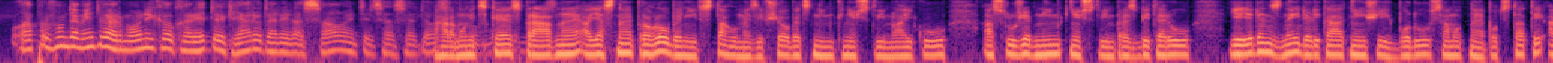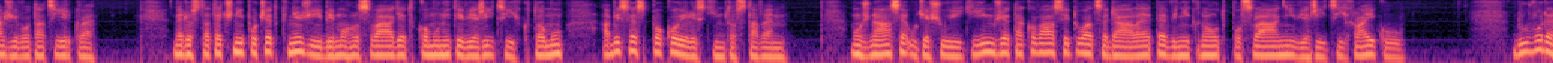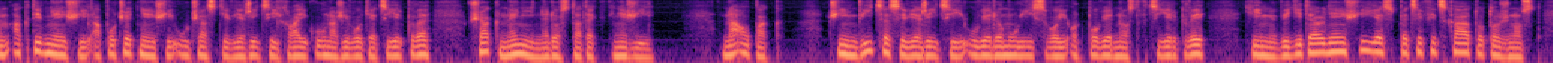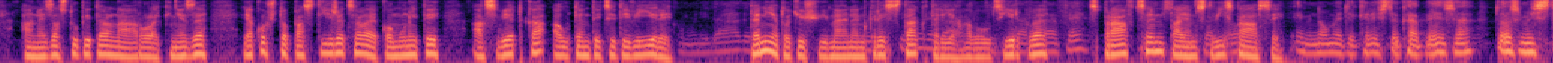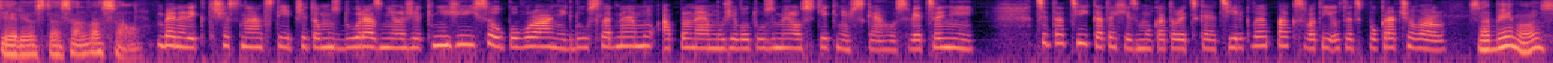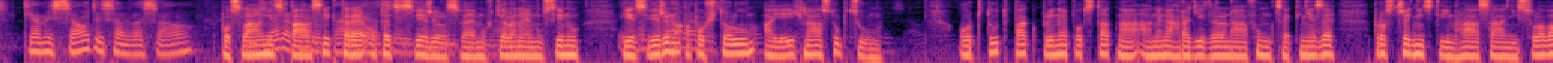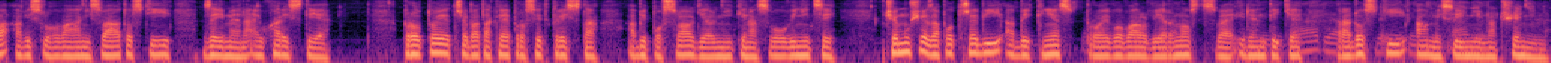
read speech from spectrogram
Harmonické, správné a jasné prohloubení vztahu mezi všeobecným kněžstvím lajků a služebným kněžstvím presbyterů je jeden z nejdelikátnějších bodů samotné podstaty a života církve. Nedostatečný počet kněží by mohl svádět komunity věřících k tomu, aby se spokojili s tímto stavem. Možná se utěšují tím, že taková situace dá lépe vyniknout poslání věřících lajků. Důvodem aktivnější a početnější účasti věřících lajků na životě církve však není nedostatek kněží. Naopak, čím více si věřící uvědomují svoji odpovědnost v církvi, tím viditelnější je specifická totožnost a nezastupitelná role kněze jakožto pastýře celé komunity a svědka autenticity víry. Ten je totiž jménem Krista, který je hlavou církve, správcem tajemství spásy. Benedikt XVI. přitom zdůraznil, že kněží jsou povoláni k důslednému a plnému životu z milosti kněžského svěcení. Citací katechismu katolické církve pak svatý otec pokračoval. Poslání spásy, které otec svěřil svému vtělenému synu, je svěřeno apoštolům a jejich nástupcům. Odtud pak plyne podstatná a nenahraditelná funkce kněze prostřednictvím hlásání slova a vysluhování svátostí, zejména Eucharistie – proto je třeba také prosit Krista, aby poslal dělníky na svou vinici, k čemuž je zapotřebí, aby kněz projevoval věrnost své identitě radostí a misijním nadšením.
